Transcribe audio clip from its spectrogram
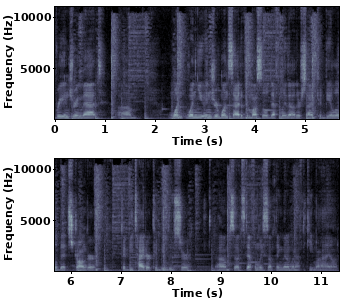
re-injuring that. Um, when you injure one side of the muscle, definitely the other side could be a little bit stronger, could be tighter, could be looser. Um, so it's definitely something that I'm gonna have to keep my eye on.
